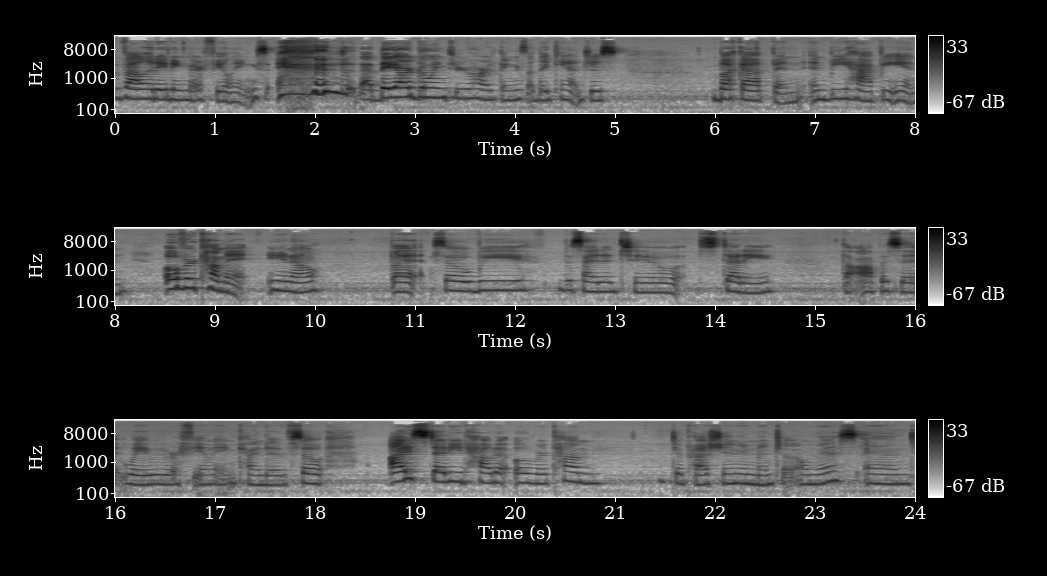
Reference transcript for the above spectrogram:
validating their feelings and that they are going through hard things, that they can't just buck up and, and be happy and overcome it, you know? But so we decided to study the opposite way we were feeling, kind of. So I studied how to overcome depression and mental illness, and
